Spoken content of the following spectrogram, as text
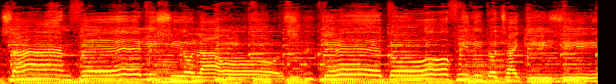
Σαν θέληση ο λαός Και το φίδι το τσακίζει.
